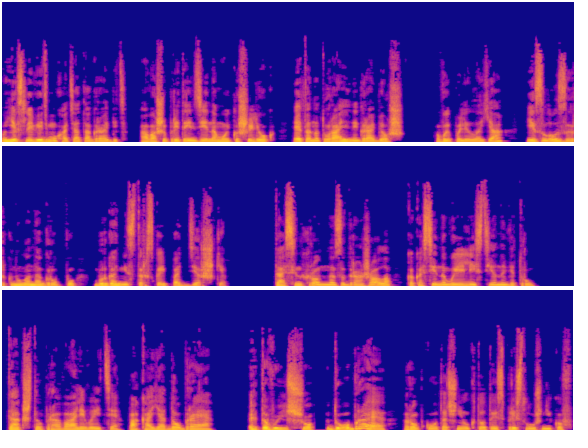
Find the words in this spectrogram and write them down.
если ведьму хотят ограбить, а ваши претензии на мой кошелек — это натуральный грабеж», — выпалила я и зло зыркнула на группу бургомистерской поддержки. Та синхронно задрожала, как осиновые листья на ветру. «Так что проваливайте, пока я добрая». «Это вы еще добрая?» — робко уточнил кто-то из прислужников.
